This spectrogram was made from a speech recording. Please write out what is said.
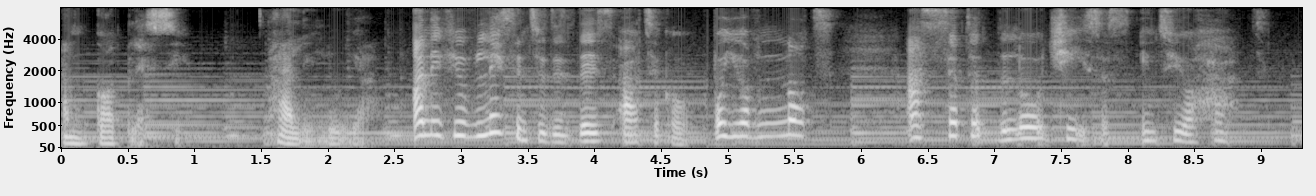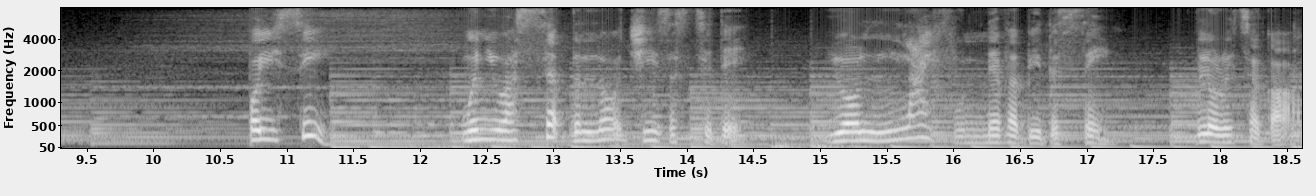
and God bless you. Hallelujah. And if you've listened to this, article, but you have not accepted the Lord Jesus into your heart, but you see, when you accept the Lord Jesus today, your life will never be the same. Glory to God.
